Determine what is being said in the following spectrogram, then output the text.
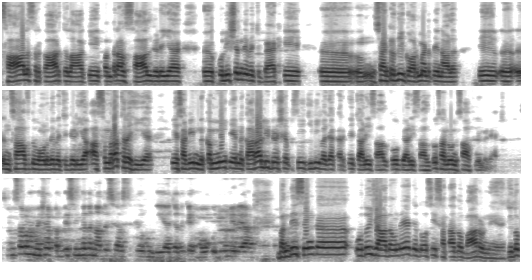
ਸਾਲ ਸਰਕਾਰ ਚਲਾ ਕੇ 15 ਸਾਲ ਜਿਹੜੀ ਹੈ ਕੋਲੀਸ਼ਨ ਦੇ ਵਿੱਚ ਬੈਠ ਕੇ ਸੈਂਟਰ ਦੀ ਗਵਰਨਮੈਂਟ ਦੇ ਨਾਲ ਇਹ ਇਨਸਾਫ ਦਿਵਾਉਣ ਦੇ ਵਿੱਚ ਜਿਹੜੀ ਆ ਅਸਮਰੱਥ ਰਹੀ ਹੈ ਇਹ ਸਾਡੀ ਨਕੰਮੀ ਤੇ ਨਕਾਰਾ ਲੀਡਰਸ਼ਿਪ ਸੀ ਜਿਹਦੀ ਵਜ੍ਹਾ ਕਰਕੇ 40 ਸਾਲ ਤੋਂ 42 ਸਾਲ ਤੋਂ ਸਾਨੂੰ ਇਨਸਾਫ ਨਹੀਂ ਮਿਲਿਆ। ਸਿੰਘ ਸਾਹਿਬ ਹਮੇਸ਼ਾ ਬੰਦੀ ਸਿੰਘਾਂ ਦੇ ਨਾਂ ਤੇ ਸਿਆਸਤ ਕਿਉਂ ਹੁੰਦੀ ਹੈ ਜਦ ਕਿ ਹੋ ਕੁਝ ਵੀ ਨਹੀਂ ਰਿਹਾ? ਬੰਦੀ ਸਿੰਘ ਉਦੋਂ ਹੀ ਯਾਦ ਆਉਂਦੇ ਆ ਜਦੋਂ ਅਸੀਂ ਸੱਤਾ ਤੋਂ ਬਾਹਰ ਹੁੰਨੇ ਆ। ਜਦੋਂ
